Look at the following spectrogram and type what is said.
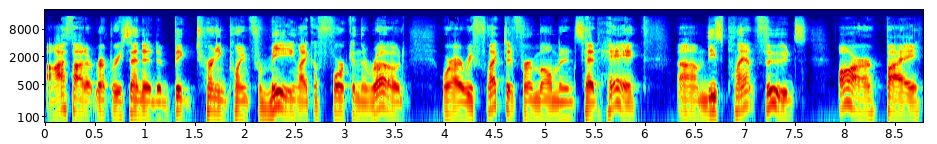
I thought it represented a big turning point for me, like a fork in the road, where I reflected for a moment and said, hey, um, these plant foods are, by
